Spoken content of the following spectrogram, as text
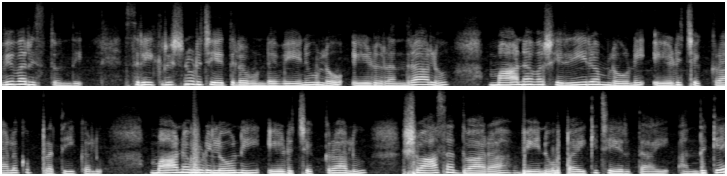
వివరిస్తుంది. శ్రీకృష్ణుడి చేతిలో ఉండే వేణువులో ఏడు రంధ్రాలు మానవ శరీరంలోని ఏడు చక్రాలకు ప్రతీకలు. మానవుడిలోని ఏడు చక్రాలు శ్వాస ద్వారా వేణువు పైకి చేరుతాయి. అందుకే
